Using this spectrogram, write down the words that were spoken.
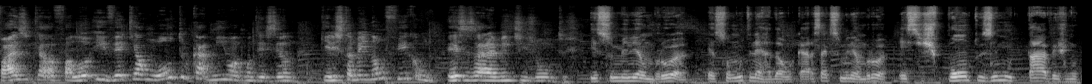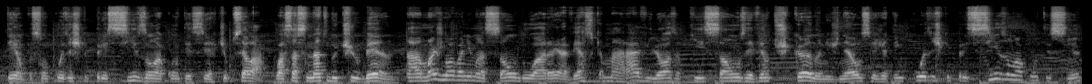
faz o que ela falou e vê que há um outro caminho acontecendo, que eles também não ficam necessariamente juntos. Isso me lembrou, eu sou muito nerdão, cara, sabe o que isso me lembrou? Esses pontos imutáveis no tempo são coisas que precisam acontecer, tipo, sei lá, o assassinato do tio Ben, a mais nova animação do Aranha Verso, que é maravilhosa, que são os eventos cânones, né? Ou seja, tem coisas que precisam acontecer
